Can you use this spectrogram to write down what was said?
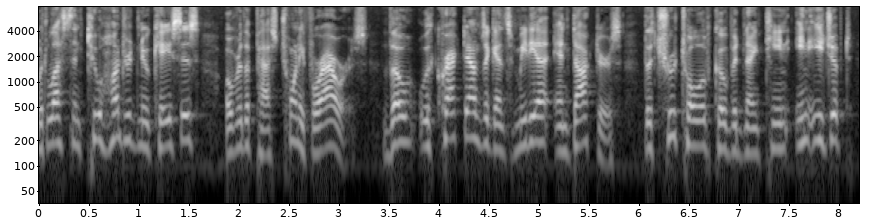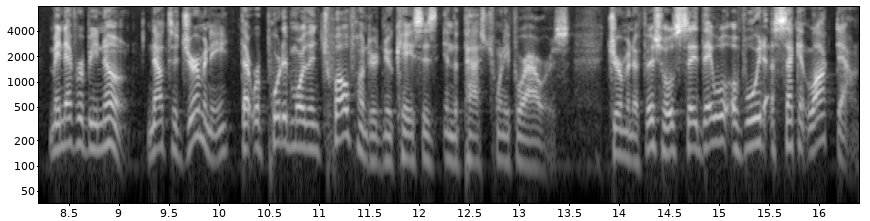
with less than 200 new cases over the past 24 hours. Though, with crackdowns against media and doctors, the true toll of COVID 19 in Egypt may never be known. Now to Germany, that reported more than 1,200 new cases in the past 24 hours. German officials say they will avoid a second lockdown,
